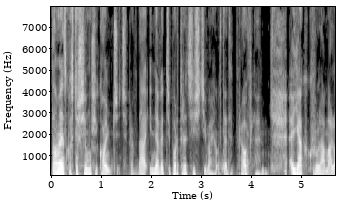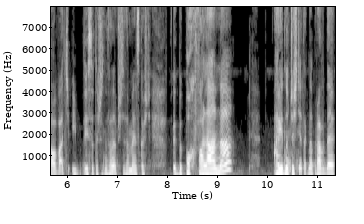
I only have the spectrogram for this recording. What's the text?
ta męskość też się musi kończyć, prawda? I nawet ci portreciści mają wtedy problem, jak króla malować. I jest to też związane oczywiście ta męskość jakby pochwalana, a jednocześnie tak naprawdę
